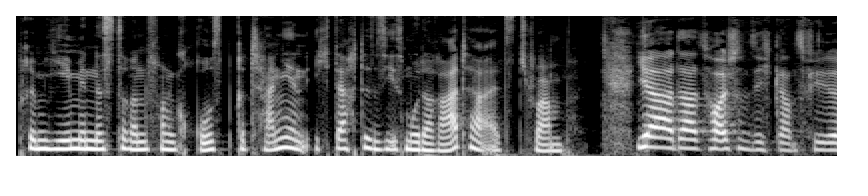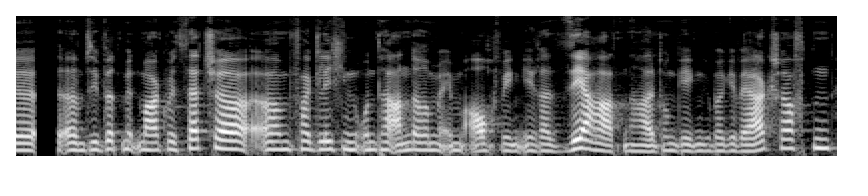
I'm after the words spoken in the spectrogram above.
Premierministerin von Großbritannien? Ich dachte, sie ist moderater als Trump. Ja, da täuschen sich ganz viele sie wird mit Margaret Thatcher ähm, verglichen, unter anderem eben auch wegen ihrer sehr harten Haltung gegenüber Gewerkschaften.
